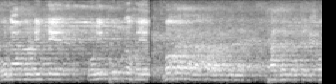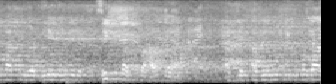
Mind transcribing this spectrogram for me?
গুণাবলীতে পরিপূর্ণ হয়ে মোকাবেলা করার জন্য খোকা ছিল বিএনপির বিশ্বস্ত হাতিয়ার আজকে তাদের প্রকার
